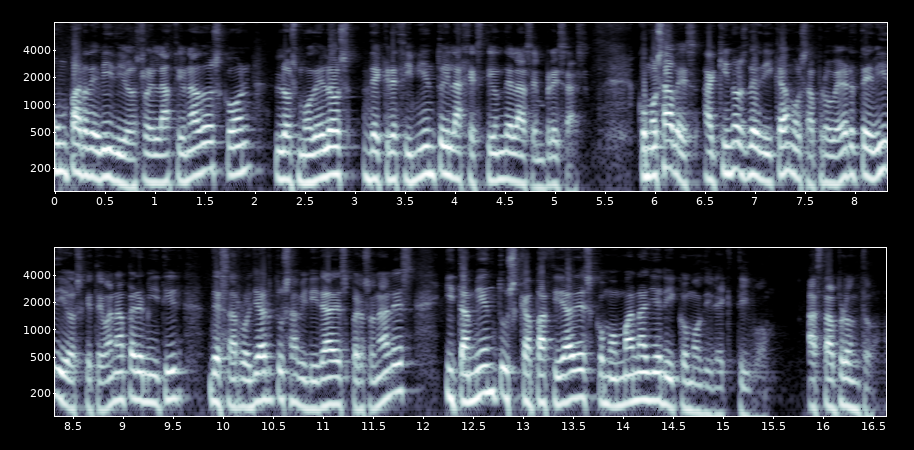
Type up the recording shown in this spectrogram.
un par de vídeos relacionados con los modelos de crecimiento y la gestión de las empresas. Como sabes, aquí nos dedicamos a proveerte vídeos que te van a permitir desarrollar tus habilidades personales y también tus capacidades como manager y como directivo. Hasta pronto.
